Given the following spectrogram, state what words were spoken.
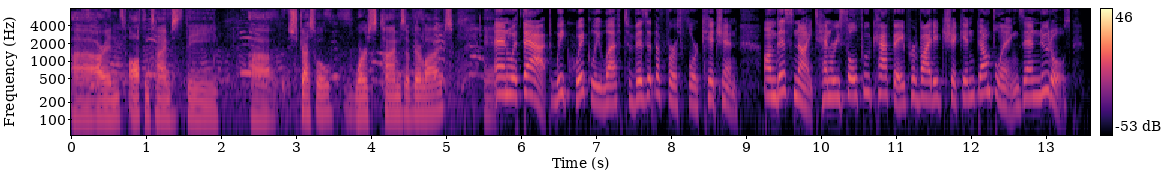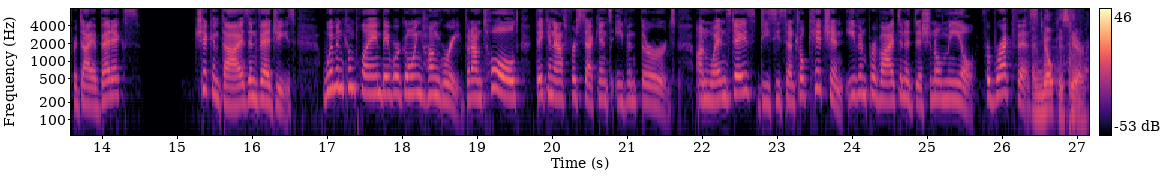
uh, are in oftentimes the uh, stressful, worst times of their lives. And, and with that, we quickly left to visit the first floor kitchen. On this night, Henry Soul Food Cafe provided chicken dumplings and noodles for diabetics, chicken thighs, and veggies. Women complained they were going hungry, but I'm told they can ask for seconds, even thirds. On Wednesdays, DC Central Kitchen even provides an additional meal for breakfast. And milk is here.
